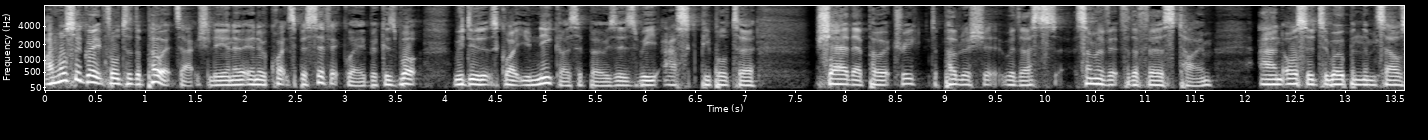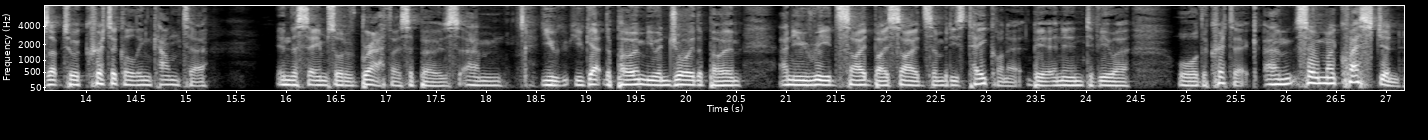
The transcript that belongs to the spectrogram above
I'm also grateful to the poets, actually, in a, in a quite specific way, because what we do that's quite unique, I suppose, is we ask people to share their poetry, to publish it with us, some of it for the first time, and also to open themselves up to a critical encounter in the same sort of breath, I suppose. Um, you you get the poem, you enjoy the poem, and you read side by side somebody's take on it, be it an interviewer or the critic. Um, so my question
